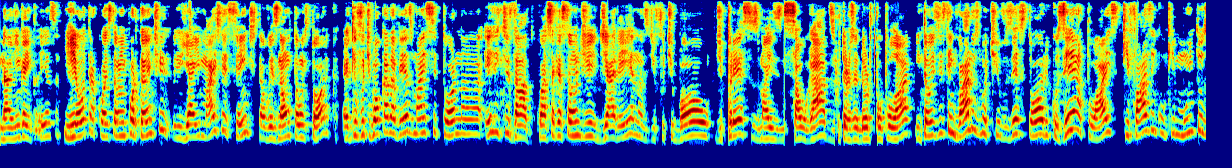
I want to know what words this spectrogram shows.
na Liga Inglesa. E outra coisa tão importante, e aí mais recente, talvez não tão histórica, é que o futebol cada vez mais se torna elitizado. Com essa questão de, de arenas, de futebol, de preços mais salgados para o torcedor popular. Então existem vários motivos históricos e atuais que fazem com que muitos,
